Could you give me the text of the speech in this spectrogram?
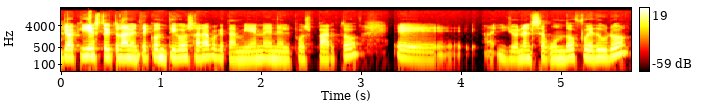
yo aquí estoy totalmente contigo, Sara, porque también en el posparto, eh, yo en el segundo fue duro,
